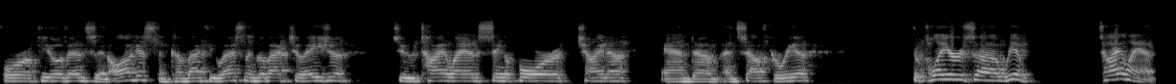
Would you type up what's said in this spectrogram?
for a few events in August, and come back to the U.S. and then go back to Asia, to Thailand, Singapore, China, and um, and South Korea. The players uh, we have Thailand,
